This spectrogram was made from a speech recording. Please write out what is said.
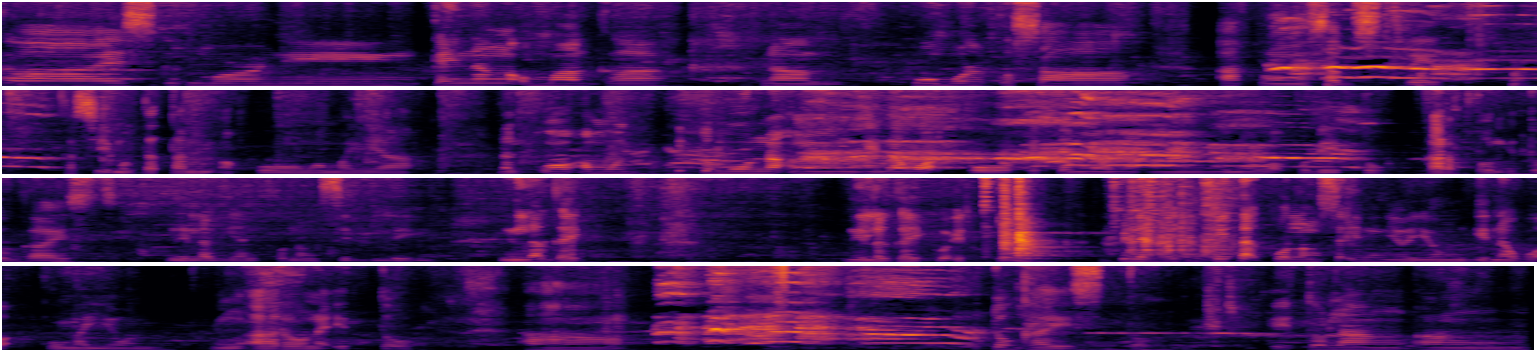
Guys, good morning. Kay nga umaga, naghumol ko sa akong substrate kasi magtatanim ako mamaya. Nag oh, amo, ito muna ang ginawa ko. Ito muna ang ginawa ko dito. Karton ito, guys. Nilagyan ko ng seedling. Nilagay nilagay ko ito. Pinakita ko lang sa inyo yung ginawa ko ngayon, yung araw na ito. Ah, ito guys, ito. Ito lang ang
